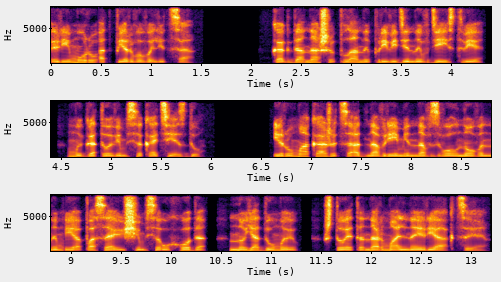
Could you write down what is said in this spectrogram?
Римуру от первого лица. Когда наши планы приведены в действие, мы готовимся к отъезду. Ирума кажется одновременно взволнованным и опасающимся ухода, но я думаю, что это нормальная реакция.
